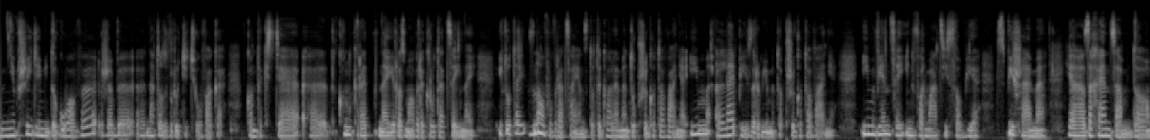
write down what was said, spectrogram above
nie przyjdzie mi do głowy, żeby e, na to zwrócić uwagę w kontekście e, konkretnej rozmowy rekrutacyjnej. I tutaj znowu wracając do tego elementu przygotowania, im lepiej zrobimy to przygotowanie, im więcej informacji sobie spiszemy. Ja zachęcam do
